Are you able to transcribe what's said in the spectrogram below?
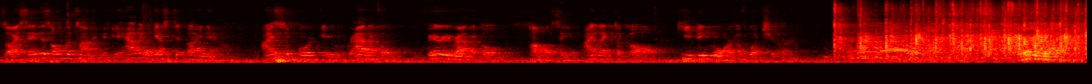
So I say this all the time. If you haven't guessed it by now, I support a radical, very radical policy I like to call keeping more of what you earn. very radical.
